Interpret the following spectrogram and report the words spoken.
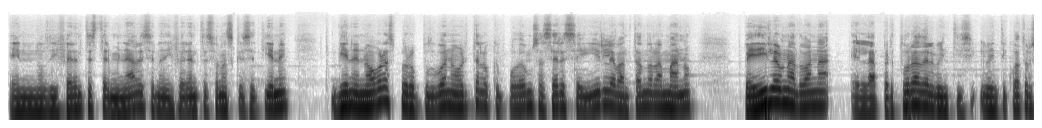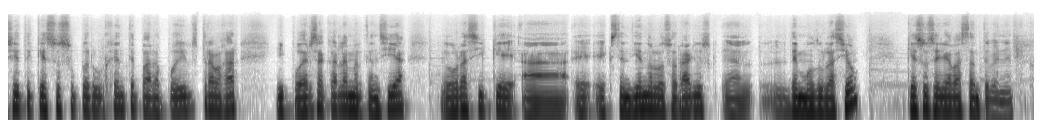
en los diferentes terminales, en las diferentes zonas que se tienen. Vienen obras, pero pues bueno, ahorita lo que podemos hacer es seguir levantando la mano pedirle a una aduana en la apertura del 24-7, que eso es súper urgente para poder trabajar y poder sacar la mercancía, ahora sí que ah, eh, extendiendo los horarios de modulación, que eso sería bastante benéfico.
